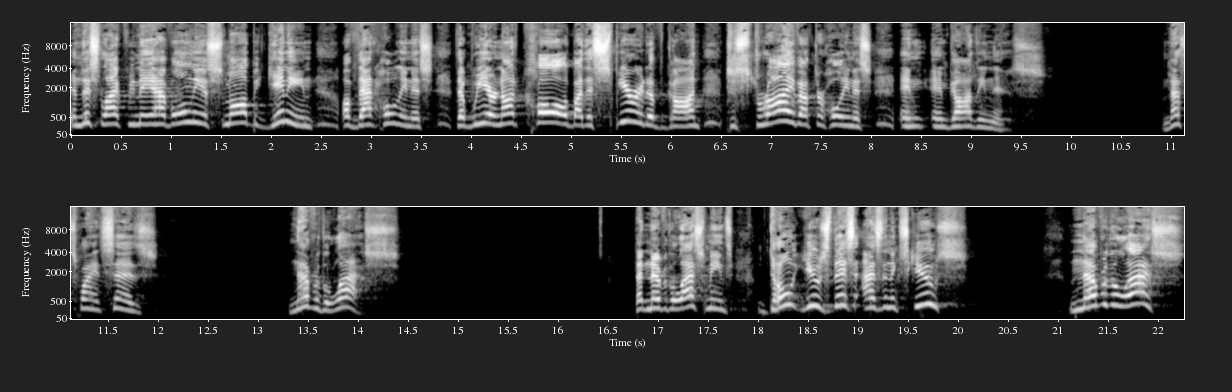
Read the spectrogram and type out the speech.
in this life we may have only a small beginning of that holiness, that we are not called by the Spirit of God to strive after holiness and, and godliness. And that's why it says, nevertheless, that nevertheless means don't use this as an excuse. Nevertheless,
